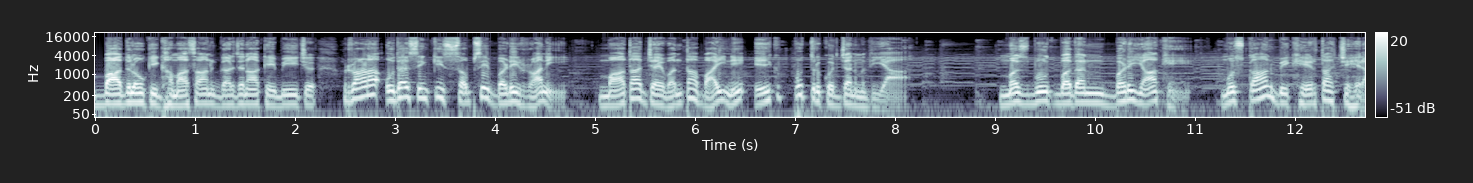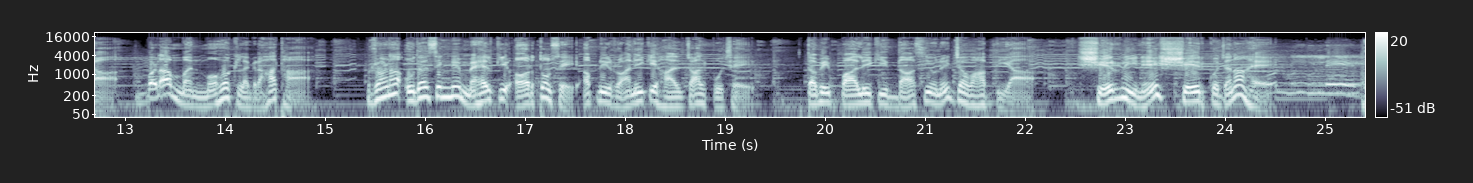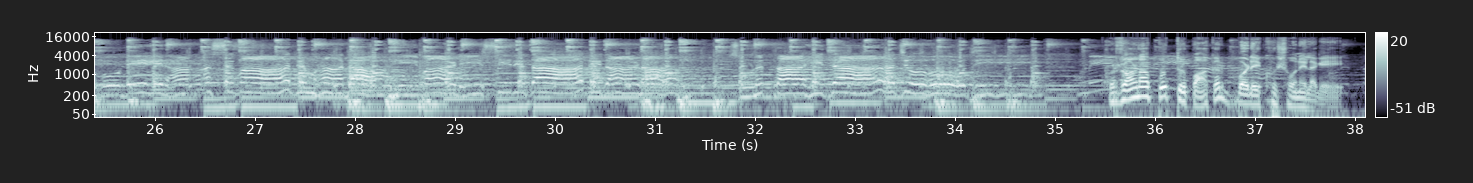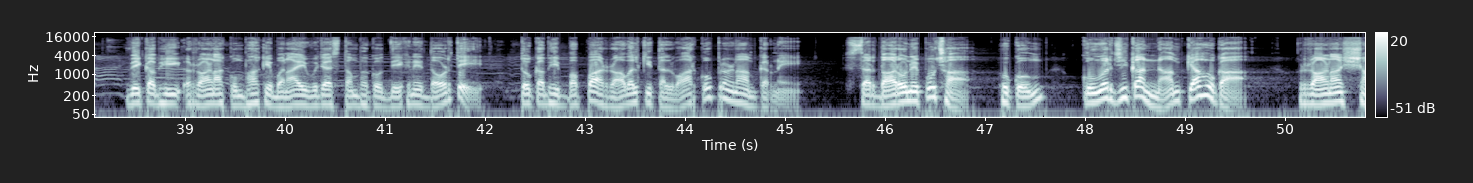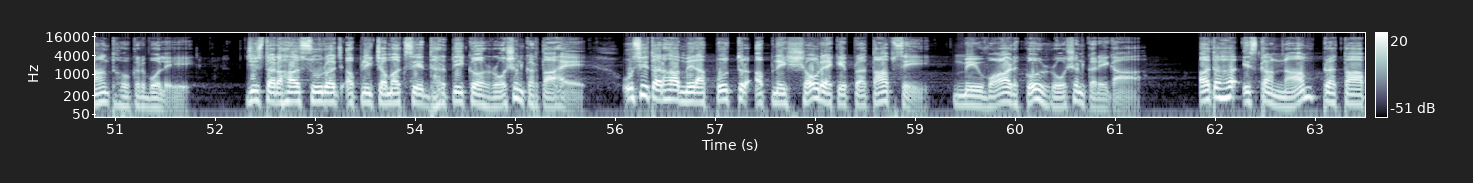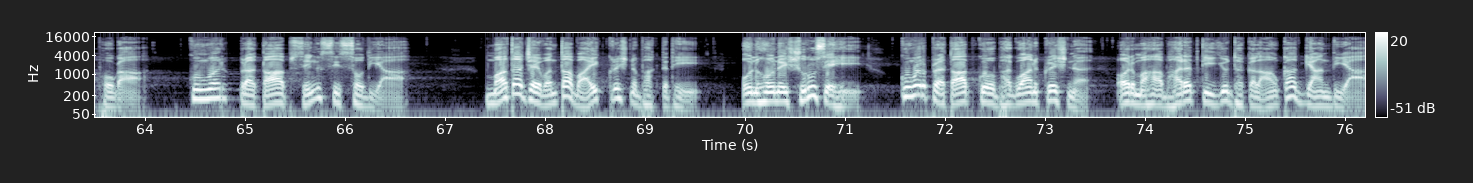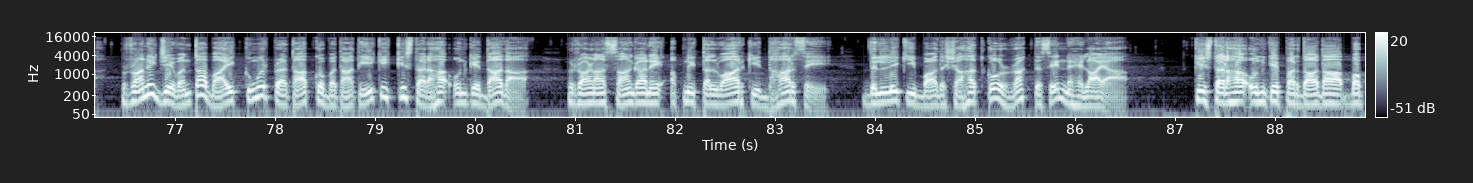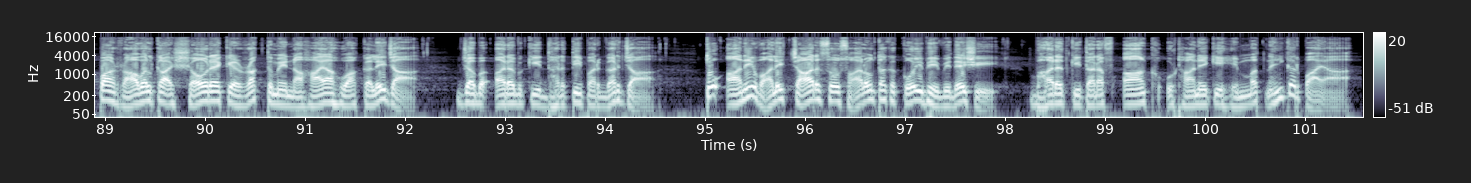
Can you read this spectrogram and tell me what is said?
बादलों की घमासान गर्जना के बीच राणा उदय सिंह की सबसे बड़ी रानी माता जयवंता बाई ने एक पुत्र को जन्म दिया। मज़बूत बदन, बड़ी आँखें मुस्कान बिखेरता चेहरा बड़ा मनमोहक लग रहा था। राणा उदय सिंह ने महल की औरतों से अपनी रानी के हालचाल पूछे। तभी पाली की दासियों ने जवाब दिया शेरनी ने शेर को जना है। राणा पुत्र पाकर बड़े खुश होने लगे। वे कभी राणा कुंभा के बनाए विजय स्तंभ को देखने दौड़ते तो कभी बप्पा रावल की तलवार को प्रणाम करने। सरदारों ने पूछा, हुकुम, कुंवर जी का नाम क्या होगा? राणा शांत होकर बोले, जिस तरह सूरज अपनी चमक से धरती को रोशन करता है, उसी तरह मेरा पुत्र अपने शौर्य के प्रताप से मेवाड़ को रोशन करेगा। अतः इसका नाम प्रताप होगा। कुंवर प्रताप सिंह सिसोदिया। माता जयवंता बाई कृष्ण भक्त थी। उन्होंने शुरू से ही कुंवर प्रताप को भगवान कृष्ण और महाभारत की युद्ध कलाओं का ज्ञान दिया। रानी जयवंता बाई कुंवर प्रताप को बताती कि किस तरह उनके दादा राणा सांगा ने अपनी तलवार की धार से दिल्ली की बादशाहत को रक्त से नहलाया। किस तरह उनके परदादा बप्पा रावल का शौर्य के रक्त में नहाया हुआ कलेजा जब अरब की धरती पर गरजा तो आने वाले 400 सालों तक कोई भी विदेशी भारत की तरफ़ आँख उठाने की हिम्मत नहीं कर पाया।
